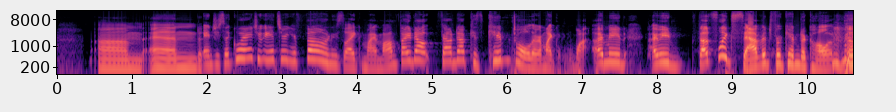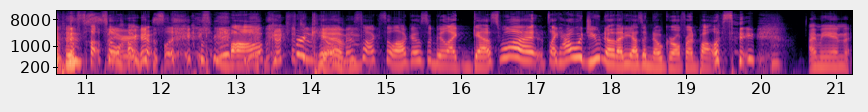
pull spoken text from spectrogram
Um and and she's like, "Why aren't you answering your phone?" He's like, "My mom found out found out cuz Kim told her." I'm like, "What?" I mean, I mean, that's like savage for Kim to call it Miss Hatzilakos' mom. Good for To go to Kim. Miss Hatzilakos and be like, "Guess what?" It's like, how would you know that he has a no girlfriend policy? I mean,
